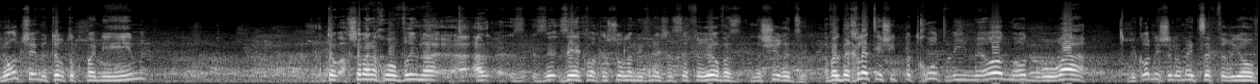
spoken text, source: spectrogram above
לא רק שהם יותר תוקפניים, טוב, עכשיו אנחנו עוברים, ל... זה, זה יהיה כבר קשור למבנה של ספר איוב, אז נשאיר את זה. אבל בהחלט יש התפתחות והיא מאוד מאוד ברורה, וכל מי שלומד ספר איוב,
